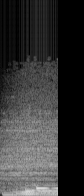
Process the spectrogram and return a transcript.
Música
